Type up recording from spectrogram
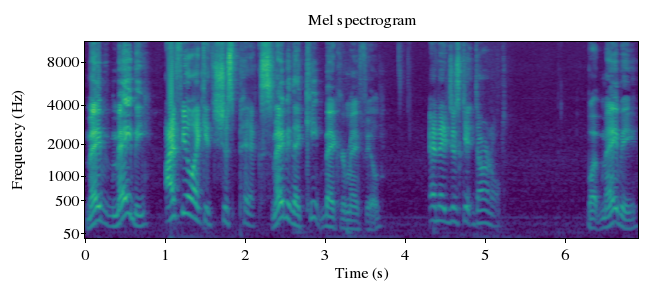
Maybe maybe I feel like it's just picks, maybe they keep Baker Mayfield, and they just get Darnold. but maybe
